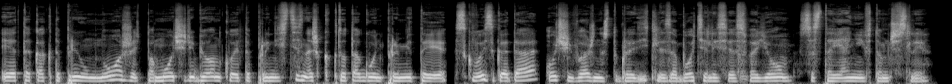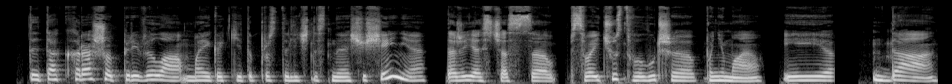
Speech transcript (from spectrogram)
это как-то приумножить, помочь ребенку это пронести, знаешь, как тот огонь Прометея сквозь года, очень важно, чтобы родители заботились о своем состоянии в том числе. Ты так хорошо перевела мои какие-то просто личностные ощущения. Даже я сейчас э, свои чувства лучше понимаю. И да,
